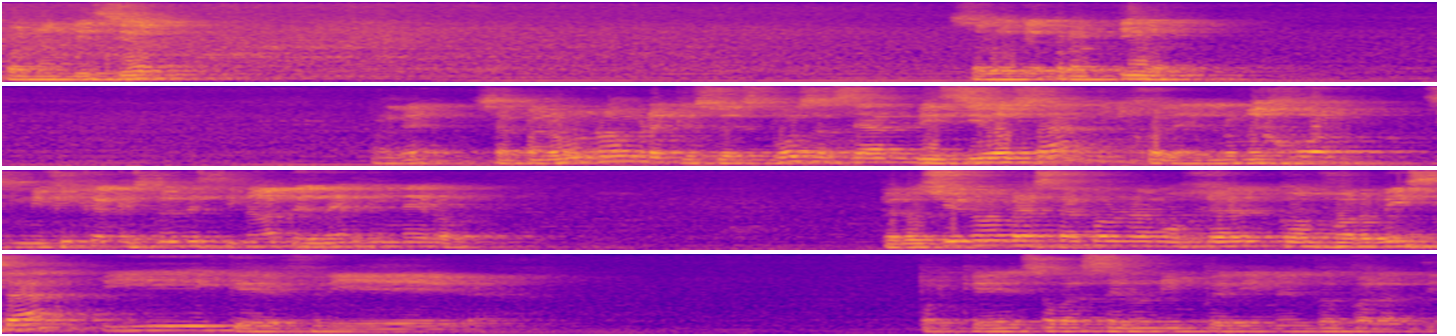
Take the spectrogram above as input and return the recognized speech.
con ambición, solo que proactiva. ¿Vale? O sea, para un hombre que su esposa sea ambiciosa, híjole, lo mejor significa que estoy destinado a tener dinero. Pero si un hombre está con una mujer conformista, y que friega. Porque eso va a ser un impedimento para ti.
